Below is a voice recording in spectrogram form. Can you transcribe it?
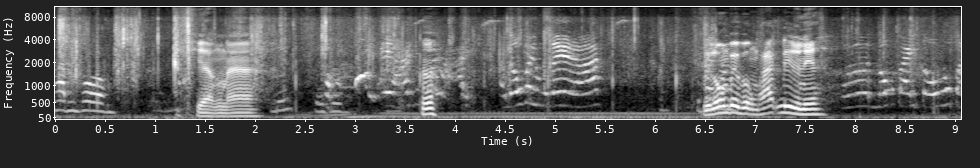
พันธุ์พร้อมเสียงนะดิไปดูเฮ้ยลงไปหมดเลยอะสิลงไปเบิ่งพักดิเดี๋ยวนี้เออลงไปโตลงไป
